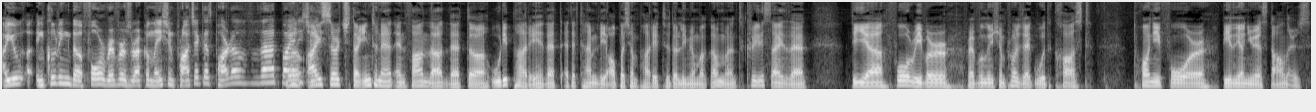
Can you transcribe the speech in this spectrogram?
Are you uh, including the Four Rivers Reclamation Project as part of that by well, any chance? I searched the internet and found out that the Uri Party, that at the time the opposition party to the Lee Myung-bak government, criticized that the uh, Four River Revolution project would cost 24 billion US dollars,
